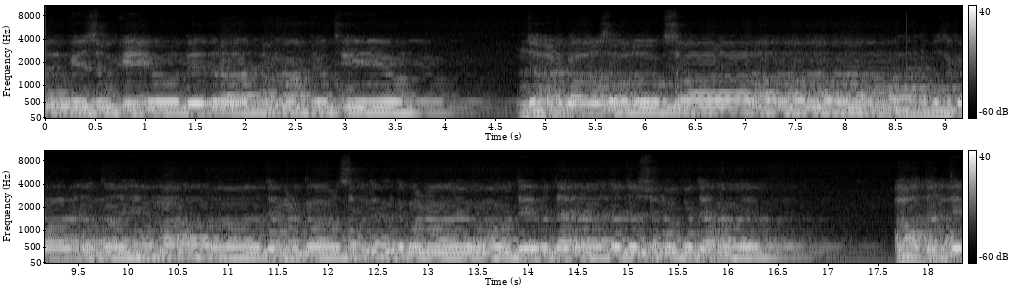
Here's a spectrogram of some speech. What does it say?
ਜੋ ਸੁਖਿਓ ਬੇਦਰਾ ਕੀਓ, ਵੇਦ ਬ੍ਰਹਮਾ ਜੋਤੀਓ ਜਮਨ ਕਾਲ ਸੋ ਆਦਮ ਤੇ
